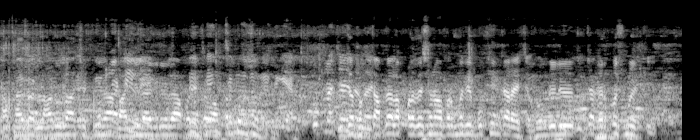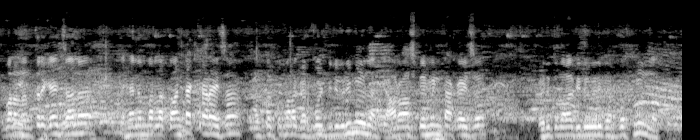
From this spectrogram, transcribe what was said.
हा फायबर लाडूला चटणीला भाजीला गिरीला आपण याचा वापर करू शकतो तिथं फक्त आपल्याला प्रदर्शन ऑफरमध्ये बुकिंग करायचं. होम डिलिव्हरी तुमच्या घरपोच मिळते. तुम्हाला नंतर काय झालं ह्या नंबरला कॉन्टॅक्ट करायचा. नंतर तुम्हाला घरपोच डिलिव्हरी मिळून जाते. ॲडव्हान्स पेमेंट टाकायचं. घरी तुम्हाला डिलिव्हरी घरपोच मिळून जाते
